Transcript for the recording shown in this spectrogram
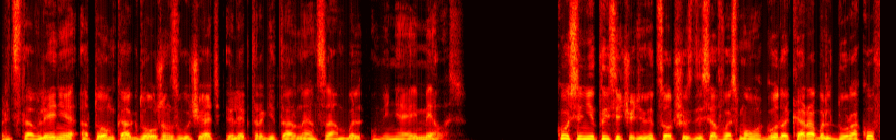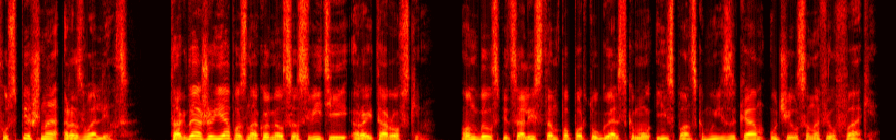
Представление о том, как должен звучать электрогитарный ансамбль, у меня имелось. К осени 1968 года корабль дураков успешно развалился. Тогда же я познакомился с Витей Райторовским. Он был специалистом по португальскому и испанскому языкам, учился на филфаке.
